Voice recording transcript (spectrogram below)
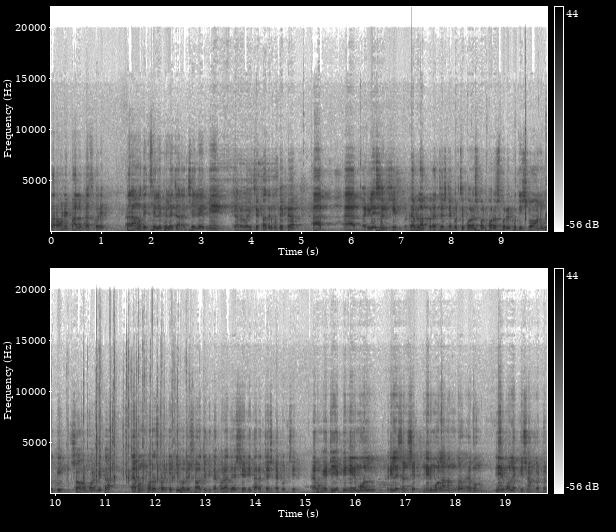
তারা অনেক ভালো কাজ করে। তারা আমাদের ছেলে পেলে যারা, ছেলে, মেয়ে যারা রয়েছে, তাদের মধ্যে একটা রিলেশনশিপ ডেভেলপ করার চেষ্টা করছে। পরস্পর, পরস্পরের প্রতি সহানুভূতি, সহমর্মিতা এবং পরস্পরকে কীভাবে সহযোগিতা করা যায় সেটি তারা চেষ্টা করছে। এবং এটি একটি নির্মল রিলেশনশিপ নির্মল আনন্দ এবং নির্মল একটি সংগঠন।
